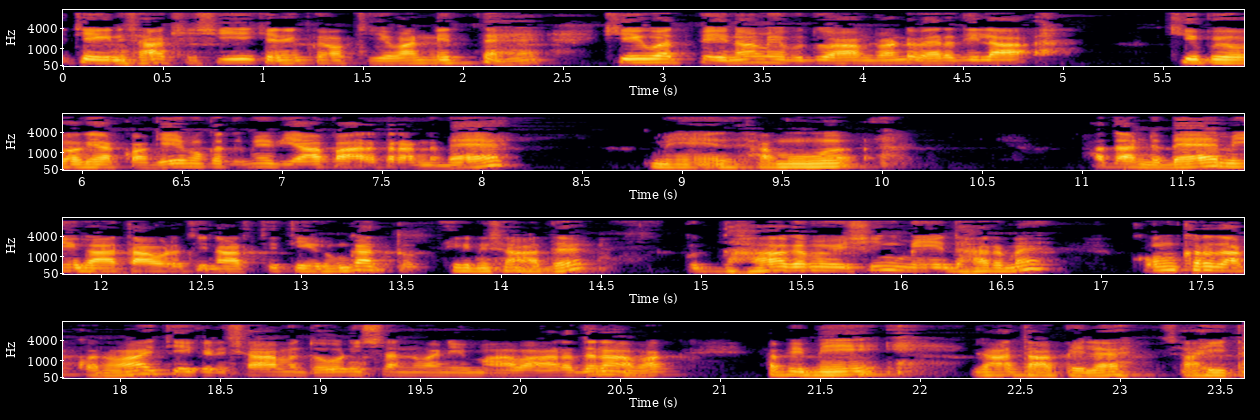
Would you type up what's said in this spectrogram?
ඉතින් ඒ නිසා කිසි කෙනෙක් මේවා කියවන්නෙත් නැහැ. කියුවත් පේනවා මේ බුදුහාමුදුරන්ට වැරදිලා කියපුව වගේක් වගේ. මොකද මේ ව්‍යාපාර කරන්න බෑ. මේ සමූහ හදන්න බෑ මේ ගාථාවල තියෙන අර්ථය තේරුම් ගත්තොත්. ඒක නිසා අද බුද්ධාගම විසින් මේ ධර්ම කොන්කර දක්වනවා. ඒක නිසාම දෝනිසන් වනේ මාව ආර්දනාවක්. අපි මේ ගාථා පෙළ සහිත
